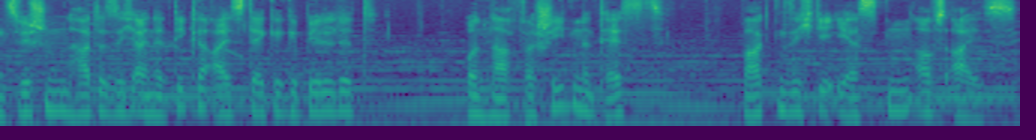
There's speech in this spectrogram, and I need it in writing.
Inzwischen hatte sich eine dicke Eisdecke gebildet und nach verschiedenen Tests wagten sich die ersten aufs Eis.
